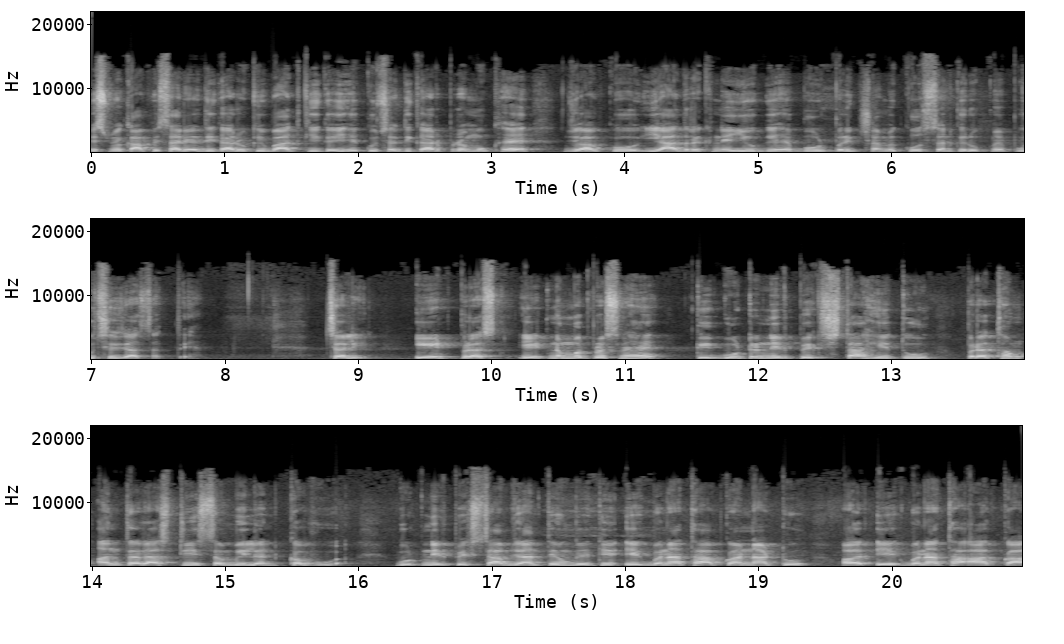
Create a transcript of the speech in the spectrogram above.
इसमें काफ़ी सारे अधिकारों की बात की गई है। कुछ अधिकार प्रमुख है जो आपको याद रखने योग्य है। बोर्ड परीक्षा में क्वेश्चन के रूप में पूछे जा सकते हैं। चलिए, एट प्रश्न। एट नंबर प्रश्न है कि गुट निरपेक्षता हेतु प्रथम अंतर्राष्ट्रीय सम्मेलन कब हुआ? गुट निरपेक्षता आप जानते होंगे कि एक बना था आपका नाटो और एक बना था आपका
